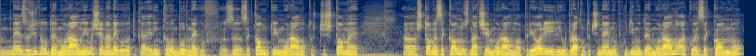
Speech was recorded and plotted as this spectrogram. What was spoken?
не е задължително да е морално. Имаше една негова, така, един каламбур негов за законното и моралното, че що ме, що ме законно, значи е морално априори или обратното, че не е необходимо да е морално, ако е законно.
